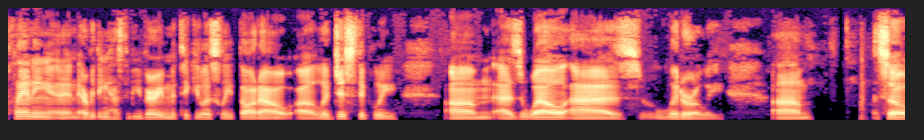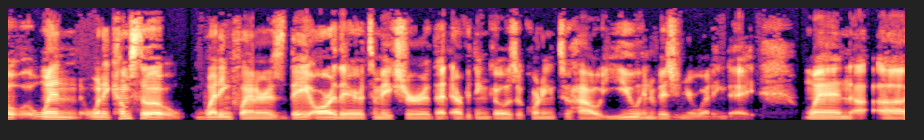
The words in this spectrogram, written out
planning and everything has to be very meticulously thought out uh, logistically um, as well as literally. Um, so when when it comes to wedding planners, they are there to make sure that everything goes according to how you envision your wedding day. When uh,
